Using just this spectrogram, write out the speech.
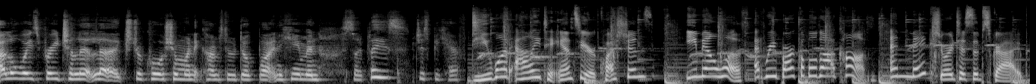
I'll always preach a little extra caution when it comes to a dog biting a human, so please just be careful. Do you want Ali to answer your questions? Email woof at rebarkable.com and make sure to subscribe.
